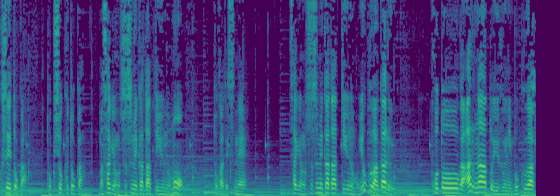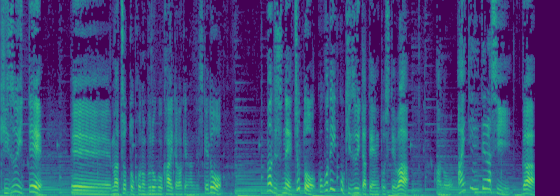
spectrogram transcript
癖とか特色とか、まあ、作業の進め方っていうのも、とかですね、作業の進め方っていうのもよくわかることがあるなというふうに僕は気づいて、えー、まあちょっとこのブログを書いたわけなんですけど、まあですね、ちょっとここで一個気づいた点としては、あの、IT リテラシーが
